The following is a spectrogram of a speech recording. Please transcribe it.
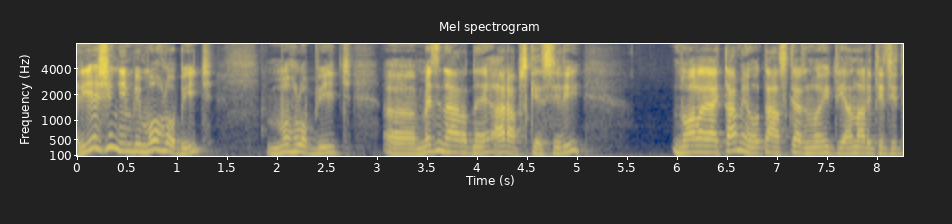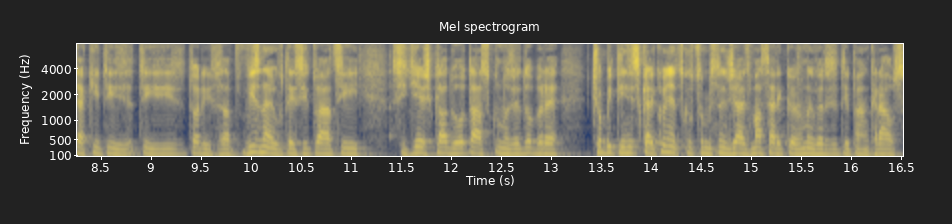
Riešením by mohlo byť, mohlo byť e, medzinárodné arabské sily, No ale aj tam je otázka, že mnohí tí analytici, takí tí, tí, ktorí sa vyznajú v tej situácii, si tiež kladú otázku, no že dobre, čo by tí získali konec co myslím, že aj z Masarykovej univerzity pán Kraus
